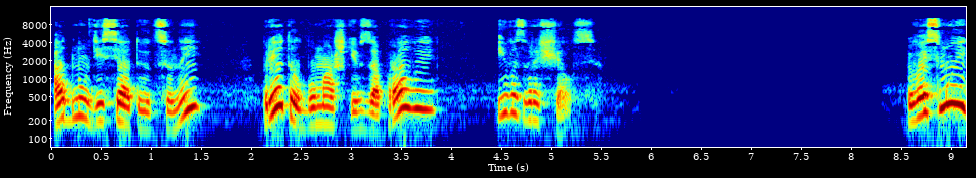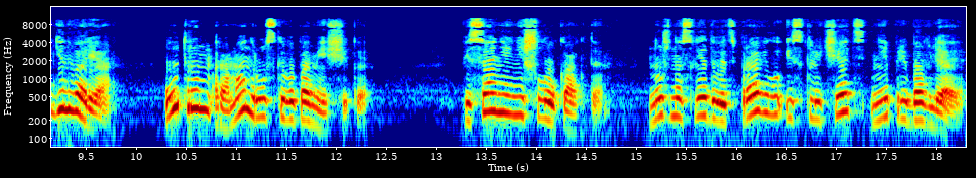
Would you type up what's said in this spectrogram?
одну десятую цены, прятал бумажки в заправы и возвращался. 8 января. Утром роман русского помещика. Писание не шло как-то. Нужно следовать правилу исключать, не прибавляя.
